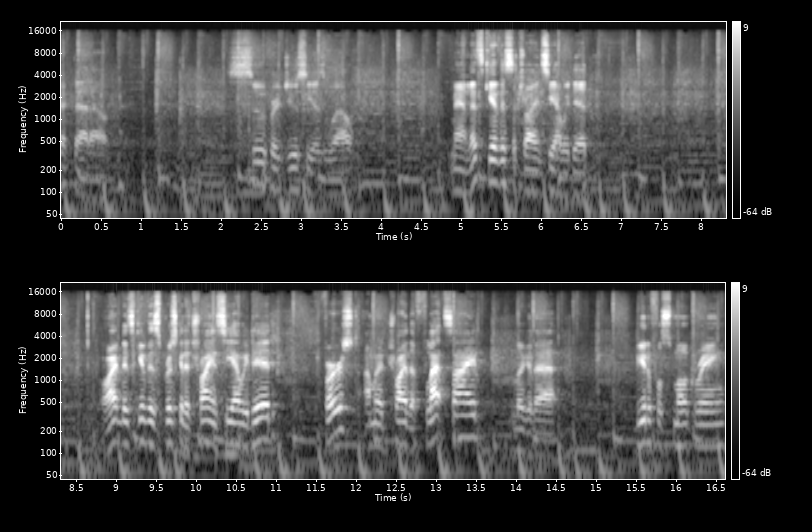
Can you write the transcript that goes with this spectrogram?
Check that out. Super juicy as well. Man, let's give this a try and see how we did. All right, let's give this brisket a try and see how we did. First, I'm gonna try the flat side. Look at that. Beautiful smoke ring.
